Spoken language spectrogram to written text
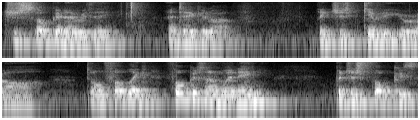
just soak in everything and take it up. Like just give it your all. Don't fo- like focus on winning, but just focus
